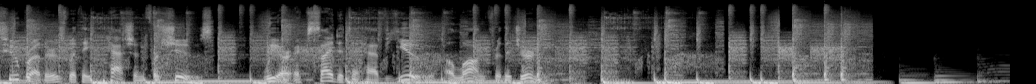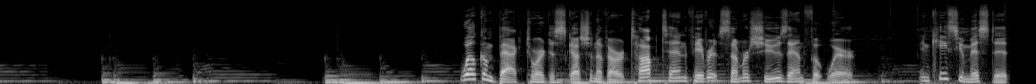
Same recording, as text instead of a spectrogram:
two brothers with a passion for shoes. We are excited to have you along for the journey. Welcome back to our discussion of our top 10 favorite summer shoes and footwear. In case you missed it,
